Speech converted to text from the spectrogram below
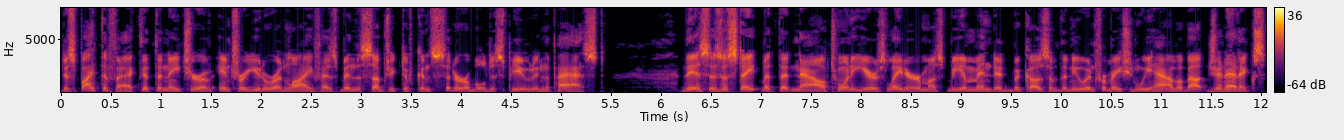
despite the fact that the nature of intrauterine life has been the subject of considerable dispute in the past. This is a statement that now, 20 years later, must be amended because of the new information we have about genetics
